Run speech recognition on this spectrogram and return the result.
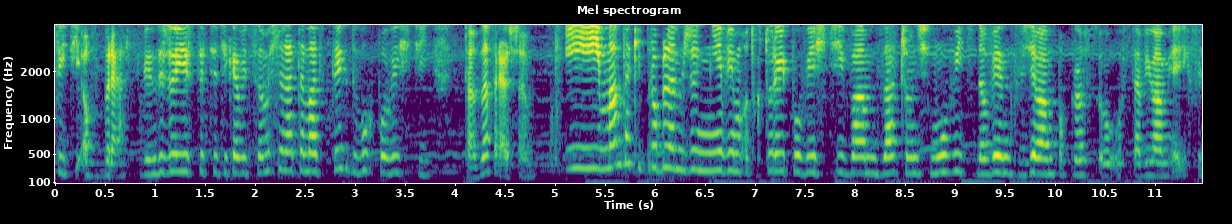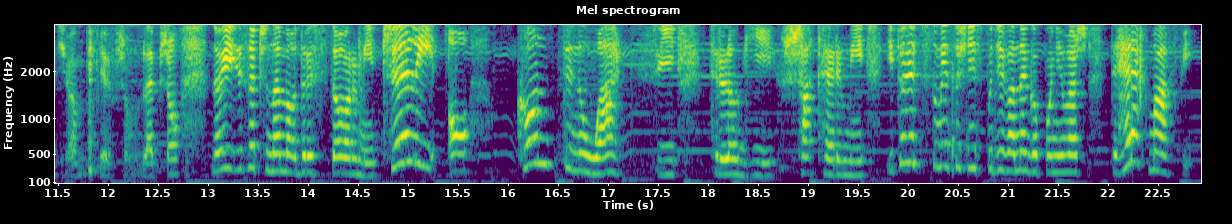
City of Brass. Więc jeżeli jesteście ciekawi, co myślę na temat tych dwóch powieści, to zapraszam. I mam taki problem, że nie wiem od której powieści wam zacząć mówić, no więc wzięłam po prostu, ustawiłam je i chwyciłam pierwszą, lepszą. No i zaczynamy od Restormi, czyli o kontynuacji trylogii Shatter Me i to jest w sumie coś niespodziewanego, ponieważ Teherach Mafii,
